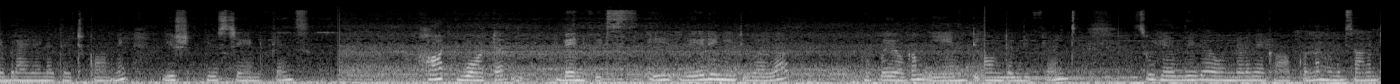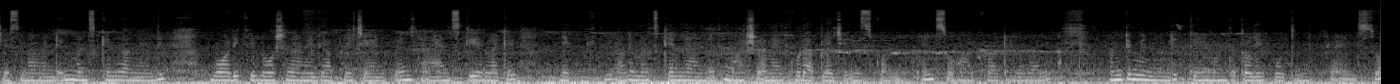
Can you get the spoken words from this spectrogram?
ఏ బ్రాండ్ అయినా తెచ్చుకొని యూస్ యూస్ చేయండి ఫ్రెండ్స్ హాట్ వాటర్ బెనిఫిట్స్ ఈ వేడి నీటి వల్ల ఉపయోగం ఏంటి? ఉంటుంది ఫ్రెండ్స్ సో హెల్తీగా ఉండడమే కాకుండా మనం స్నానం చేస్తున్నాం వెంటనే మన స్కిన్ అనేది బాడీకి లోషన్ అనేది అప్లై చేయండి ఫ్రెండ్స్ హ్యాండ్స్కి అలాగే నెక్కి అలాగే మన స్కిన్ అనేది మాయిశ్చర్ అనేది కూడా అప్లై చేసుకోండి ఫ్రెండ్స్ సో హాట్ వాటర్ వల్ల ఒంటి మీద నుండి తేమంతా తొలగిపోతుంది ఫ్రెండ్స్ సో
